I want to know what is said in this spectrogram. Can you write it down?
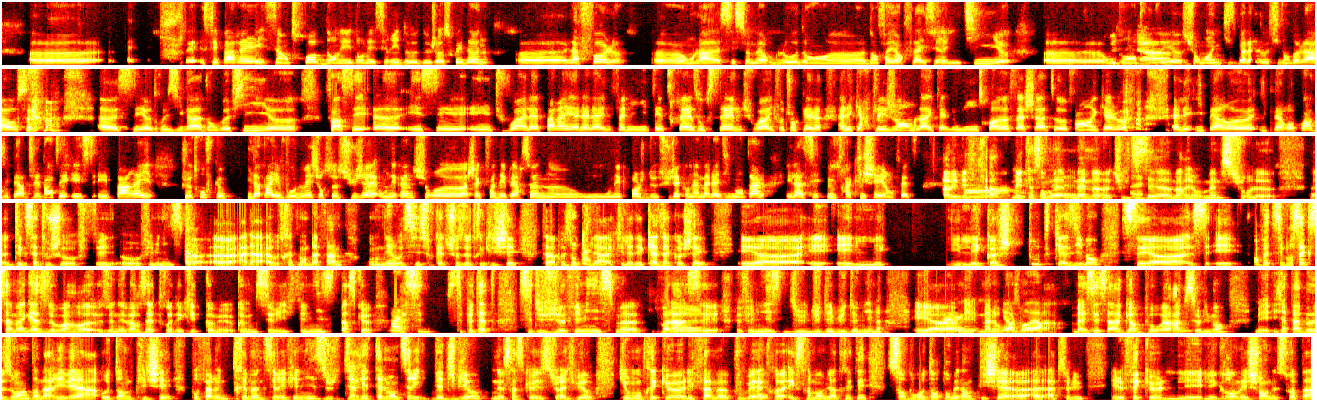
C'est pareil, c'est un trope dans les, dans les séries de, de Joss Whedon. Euh, la folle, euh, on l'a, c'est Summer Glow dans, euh, dans Firefly, Serenity. Euh, on doit en trouver sûrement une qui se balade aussi dans Dollhouse. euh, c'est Drusilla dans Buffy. Enfin, c'est et c'est et tu vois, elle est pareil, elle, elle a une féminité très obscène. Tu vois, il faut toujours qu'elle elle écarte les jambes là, qu'elle nous montre sa chatte. Enfin, qu'elle elle est hyper hyper awkward, hyper gênante. Et, et, et pareil, je trouve que il n'a pas évolué sur ce sujet. On est quand même sur à chaque fois des personnes où on est proche de sujets comme la maladie mentale. Et là, c'est ultra cliché en fait. Ah oui, mais c'est ça. Mais de toute façon, même, même tu le disais, ouais. Marion, même sur le dès que ça touche au, au féminisme, euh, à la, au traitement de la femme, on est aussi sur quelque chose de très cliché. T'as l'impression qu'il a qu'il a des cases à cocher et euh, et, et les il les coche toutes quasiment. C'est euh, et en fait c'est pour ça que ça m'agace de voir euh, The Nevers être décrite comme comme une série féministe parce que ouais. bah, c'est peut-être c'est du vieux féminisme. Voilà, mmh. c'est le féminisme du, du, début 2000 et euh, ouais, mais malheureusement bah, bah, c'est ça, girl power absolument. Mais il n'y a pas besoin d'en arriver à autant de clichés pour faire une très bonne série féministe. Je veux dire, il y a tellement de séries d'HBO, ne serait-ce que sur HBO, qui ont montré que les femmes pouvaient oui. être extrêmement bien traitées sans pour autant tomber dans le cliché absolu. Et le fait que les, les grands méchants ne soient pas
